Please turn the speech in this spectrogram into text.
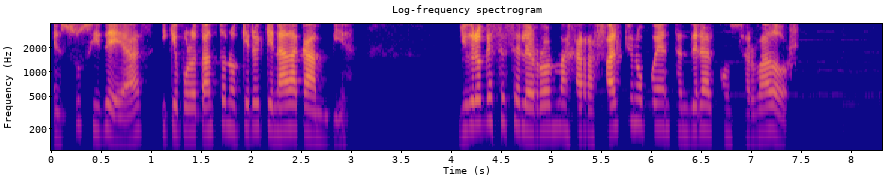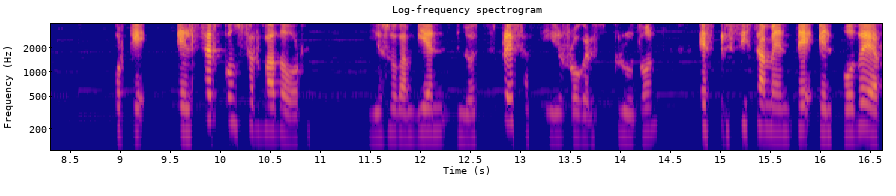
en sus ideas y que por lo tanto no quiere que nada cambie. Yo creo que ese es el error más garrafal que uno puede entender al conservador. Porque el ser conservador, y eso también lo expresa así Roger Scruton, es precisamente el poder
